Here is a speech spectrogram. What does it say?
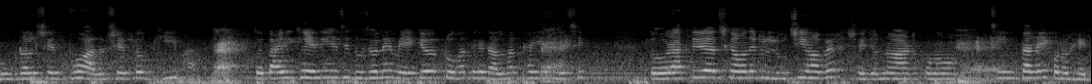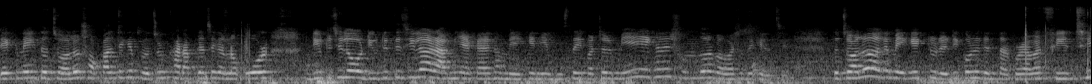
মুগ ডাল সেদ্ধ, আলু সেদ্ধ, ঘি, ভাত। তো তাই খেয়ে নিয়েছি দুজনে, মেয়েকেও একটু ওখান থেকে ডাল ভাত খাইয়ে দিয়েছি। তো রাত্রিরে আজকে আমাদের একটু লুচি হবে, সেই জন্য আর কোনো চিন্তা নেই, কোনো হেডেক নেই। তো চলো, সকাল থেকে প্রচুর খারাপ গেছে কেন ওর ডিউটি ছিল, ও ডিউটিতে ছিল, আর আমি একা একা মেয়েকে নিয়ে, বুঝতেই পারছি আর মেয়ে এখানে সুন্দর বাবার সাথে খেলছে। তো চলো, আগে মেয়েকে একটু রেডি করে দেন, তারপর আবার ফিরছি।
